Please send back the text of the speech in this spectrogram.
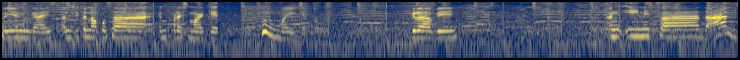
So yun guys, andito na ako sa Empress Market. Oh my God. Grabe. Ang init sa daan.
